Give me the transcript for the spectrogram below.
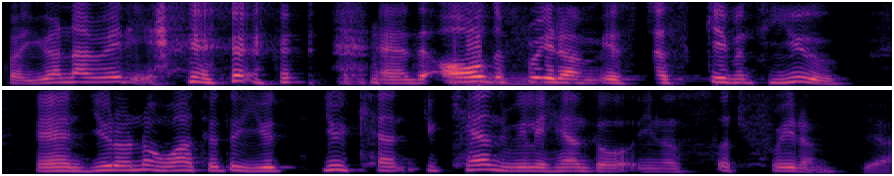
But you are not ready, and all the freedom is just given to you, and you don't know what to do. You you can't you can't really handle you know such freedom. Yeah.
